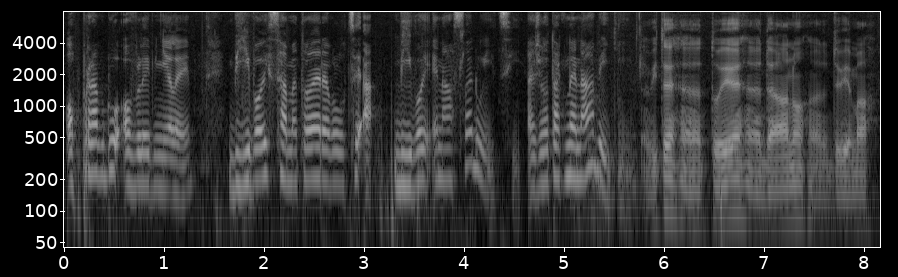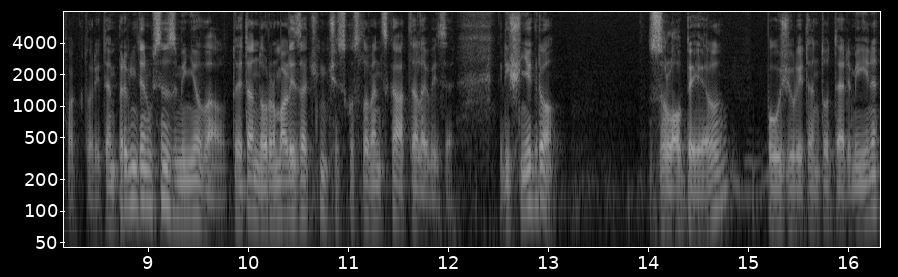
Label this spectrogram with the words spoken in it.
opravdu ovlivnili vývoj sametové revoluci a vývoj i následující. A že ho tak nenávidí. Víte, to je dáno dvěma faktory. Ten první, ten už jsem zmiňoval, to je ta normalizační československá televize. Když někdo zlobil, použili tento termín.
